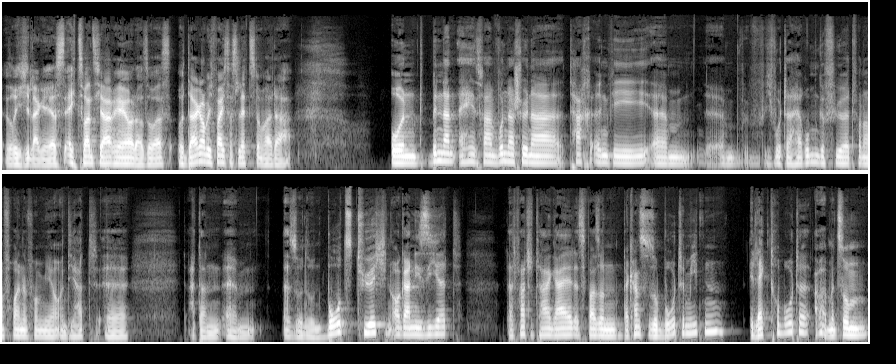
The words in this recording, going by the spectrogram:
Ist richtig lange her, das ist echt 20 Jahre her oder sowas. Und da, glaube ich, war ich das letzte Mal da. Und bin dann, ey, es war ein wunderschöner Tag irgendwie. Ähm, ähm, ich wurde da herumgeführt von einer Freundin von mir und die hat, äh, hat dann ähm, also so ein Bootstürchen organisiert. Das war total geil. Das war so ein, da kannst du so Boote mieten, Elektroboote, aber mit so einem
